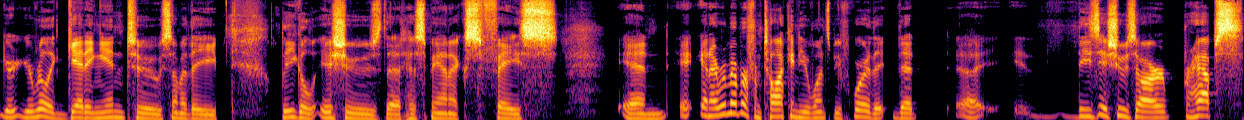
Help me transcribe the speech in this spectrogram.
you're you're really getting into some of the legal issues that Hispanics face, and and I remember from talking to you once before that that uh, these issues are perhaps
